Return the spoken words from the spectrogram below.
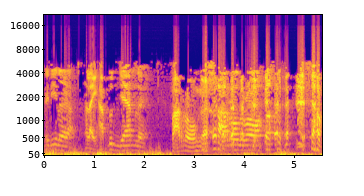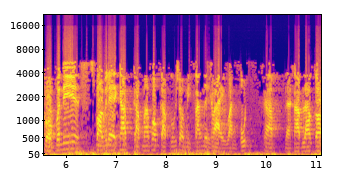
ไอ้นี่เลยอะอะไรครับรุ่นแย้มเลยฝาโรงเหรอฝาโรงรอครับผมวันนี้สปอร์ตวิเลจครับ กลับมาพบกับคุณผู้ชมอีกครั้งหนึ่งในวันพุธครับนะครับ แล้วก็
